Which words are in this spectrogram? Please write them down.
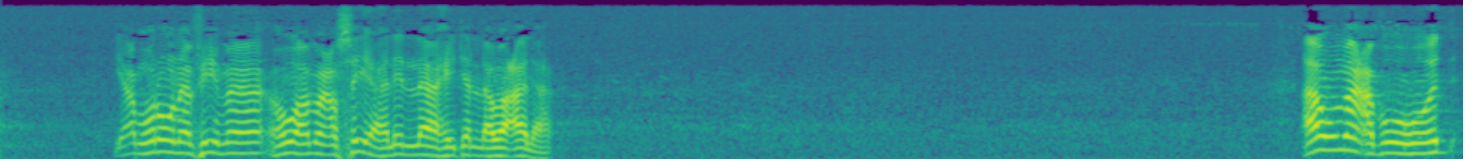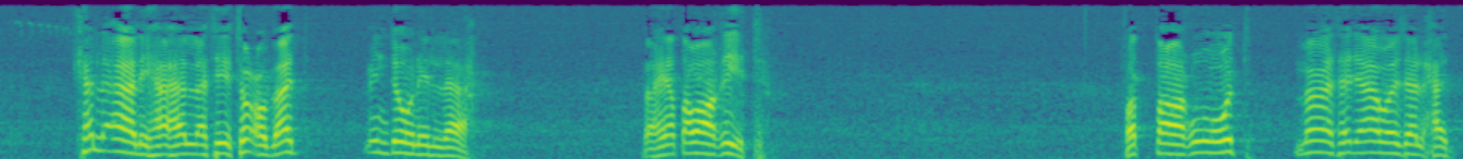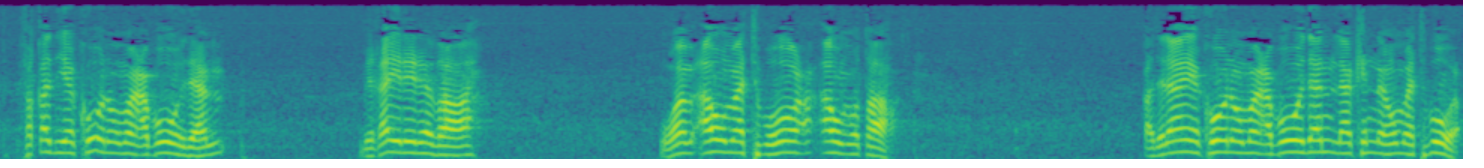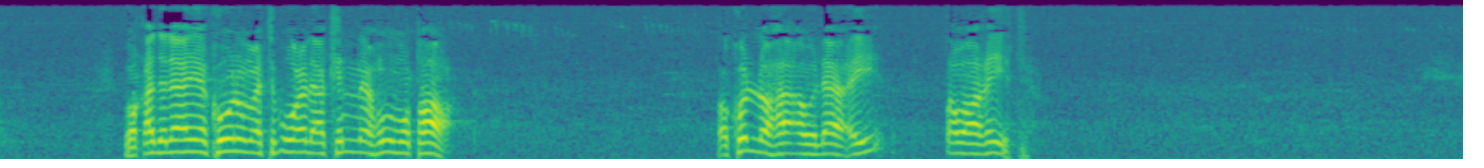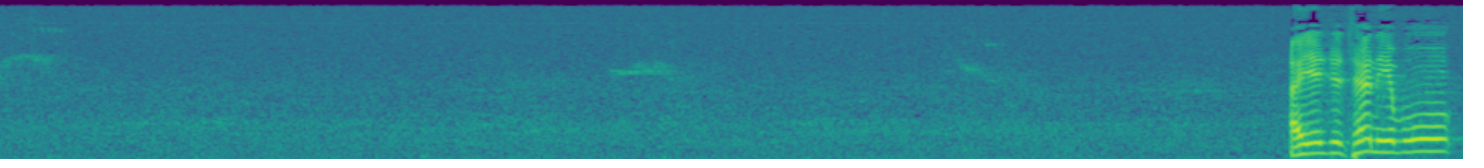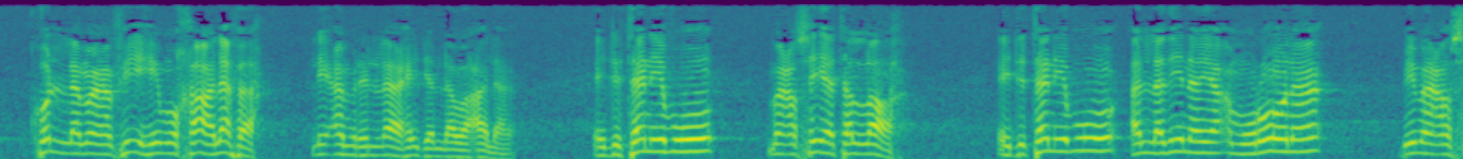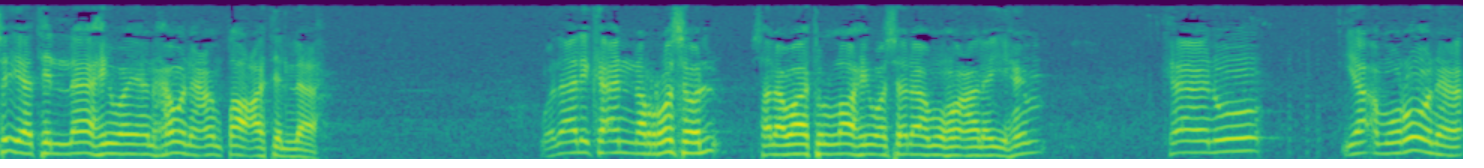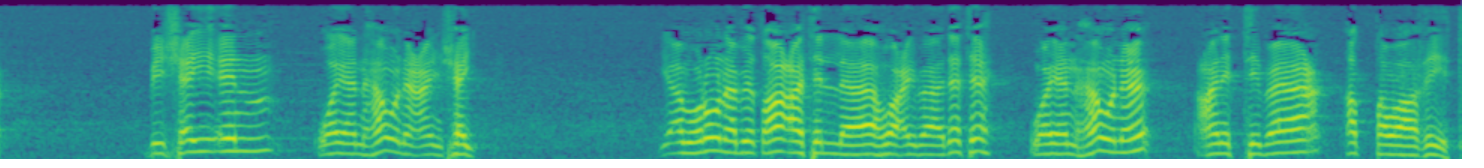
يأمرون فيما هو معصية لله جل وعلا. أو معبود كالآلهة التي تعبد من دون الله فهي طواغيت. فالطاغوت ما تجاوز الحد. فقد يكون معبودا بغير رضاه أو متبوع أو مطاع. قد لا يكون معبودا لكنه متبوع. وقد لا يكون متبوع لكنه مطاع. فكل هؤلاء طواغيت. أي يجتنبوا كل ما فيه مخالفة لأمر الله جل وعلا. اجتنبوا معصية الله. اجتنبوا الذين يأمرون بمعصية الله وينهون عن طاعة الله. وذلك أن الرسل صلوات الله وسلامه عليهم كانوا يأمرون بشيء وينهون عن شيء. يأمرون بطاعة الله وعبادته وينهون عن اتباع الطواغيت.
